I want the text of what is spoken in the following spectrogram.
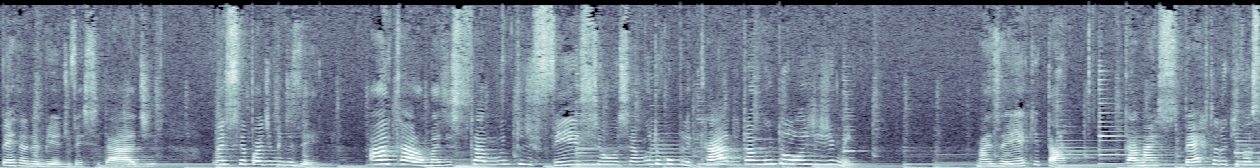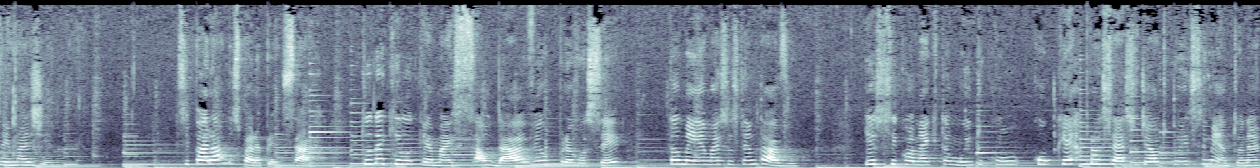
perda da biodiversidade. Mas você pode me dizer, ai Carol, mas isso está muito difícil, isso é muito complicado, está muito longe de mim. Mas aí é que tá, tá mais perto do que você imagina. Pararmos para pensar, tudo aquilo que é mais saudável para você também é mais sustentável. Isso se conecta muito com qualquer processo de autoconhecimento, né?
